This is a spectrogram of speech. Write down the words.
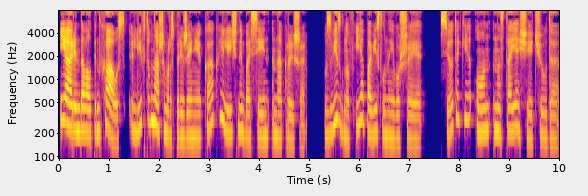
«Я арендовал пентхаус, лифт в нашем распоряжении, как и личный бассейн на крыше». Взвизгнув, я повисла на его шее. Все-таки он настоящее чудо.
